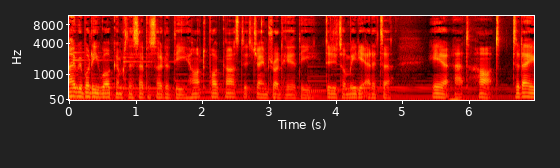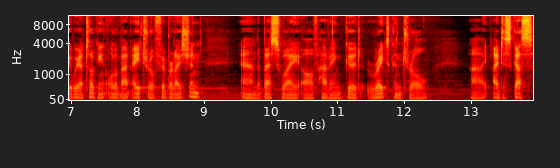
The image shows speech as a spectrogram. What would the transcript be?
Hi, everybody. Welcome to this episode of the Heart Podcast. It's James Rudd here, the digital media editor here at Heart. Today, we are talking all about atrial fibrillation and the best way of having good rate control. Uh, I discuss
